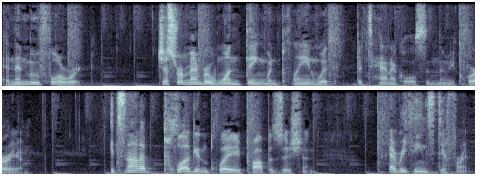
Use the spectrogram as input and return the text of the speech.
and then move forward. Just remember one thing when playing with botanicals in the aquarium it's not a plug and play proposition, everything's different.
